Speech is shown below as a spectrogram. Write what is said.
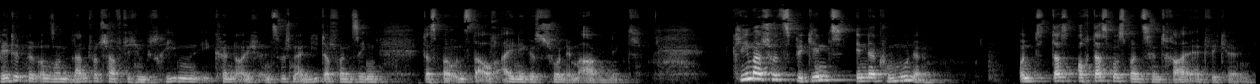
redet mit unseren landwirtschaftlichen Betrieben. Ihr könnt euch inzwischen ein Lied davon singen, dass bei uns da auch einiges schon im Argen liegt. Klimaschutz beginnt in der Kommune. Und das, auch das muss man zentral entwickeln.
